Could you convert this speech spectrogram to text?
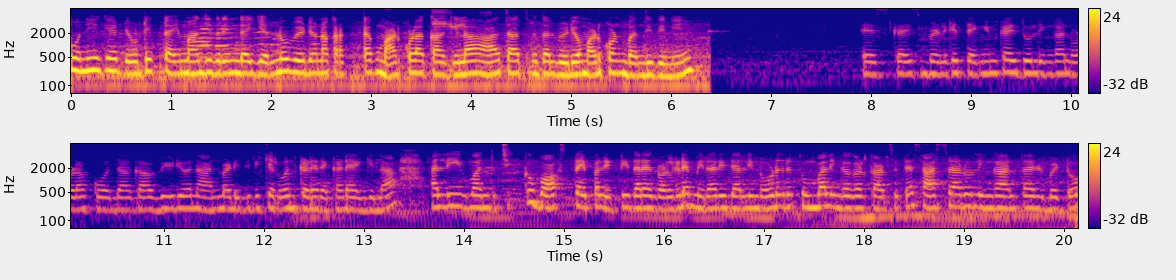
ಪುನಿಗೆ ಡ್ಯೂಟಿಗೆ ಟೈಮ್ ಆಗಿದ್ದರಿಂದ ಎಲ್ಲೂ ವೀಡಿಯೋನ ಕರೆಕ್ಟಾಗಿ ಮಾಡ್ಕೊಳಕ್ಕಾಗಿಲ್ಲ. ಆ ತಾತ್ರದಲ್ಲಿ ವೀಡಿಯೋ ಮಾಡ್ಕೊಂಡು ಬಂದಿದ್ದೀನಿ. ಎಸ್ ಗೈಸ್, ಬೆಳಗ್ಗೆ ತೆಂಗಿನಕಾಯ್ದು ಲಿಂಗ ನೋಡೋಕೆ ಹೋದಾಗ ವೀಡಿಯೋನ ಆನ್ ಮಾಡಿದ್ದೀನಿ ಕೆಲವೊಂದು ಕಡೆ ರೆಕಾರ್ಡೇ ಆಗಿಲ್ಲ. ಅಲ್ಲಿ ಒಂದು ಚಿಕ್ಕ ಬಾಕ್ಸ್ ಟೈಪಲ್ಲಿ ಇಟ್ಟಿದ್ದಾರೆ. ಅದರೊಳಗಡೆ ಮಿರರ್ ಇದೆ. ಅಲ್ಲಿ ನೋಡಿದ್ರೆ ತುಂಬ ಲಿಂಗಗಳು ಕಾಣಿಸುತ್ತೆ. ಸಹಸ್ರಾರು ಲಿಂಗ ಅಂತ ಹೇಳ್ಬಿಟ್ಟು.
